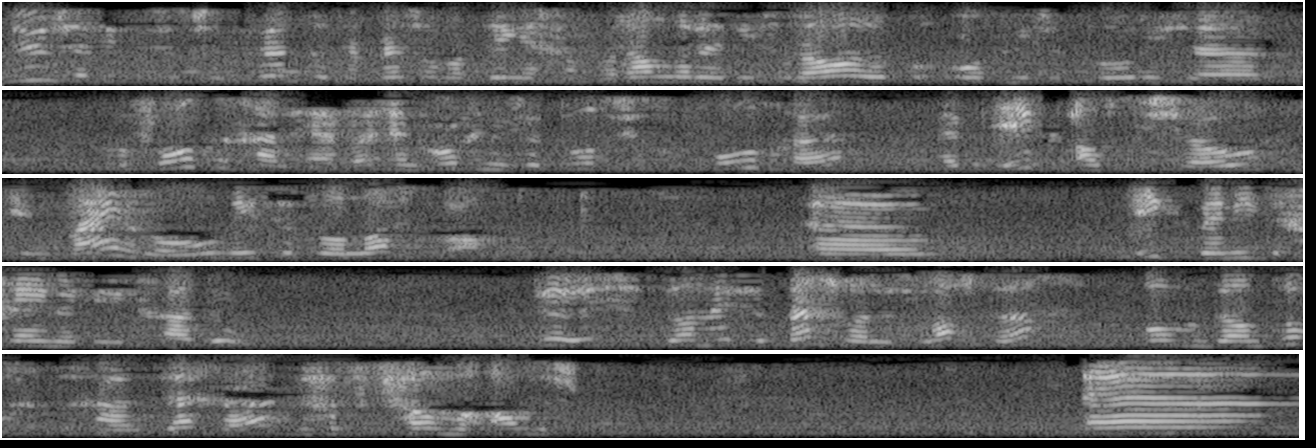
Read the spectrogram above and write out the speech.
Nu zit ik dus op zo'n punt dat er best wel wat dingen gaan veranderen die vooral heel organisatorische gevolgen gaan hebben. En organisatorische gevolgen heb ik als persoon in mijn rol niet zoveel last van. Uh, ik ben niet degene die het gaat doen. Dus dan is het best wel eens lastig om dan toch te gaan zeggen dat het allemaal anders moet. En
